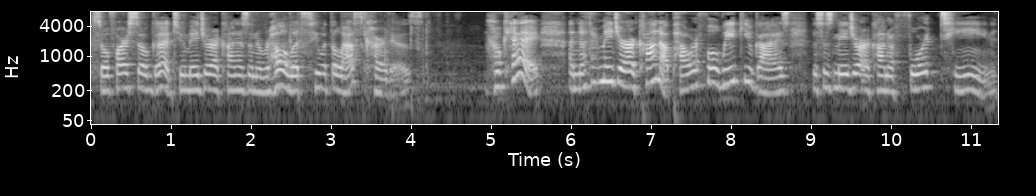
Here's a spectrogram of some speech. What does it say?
so far so good. Two major arcanas in a row. Let's see what the last card is. Okay, another major arcana. Powerful week, you guys. This is major arcana 14.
